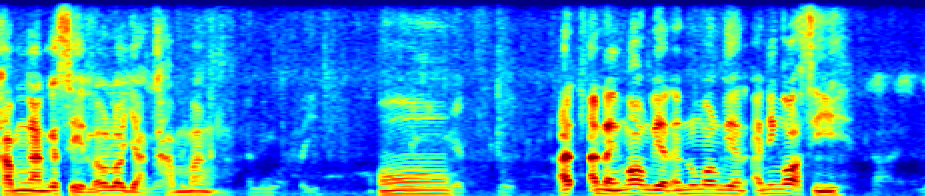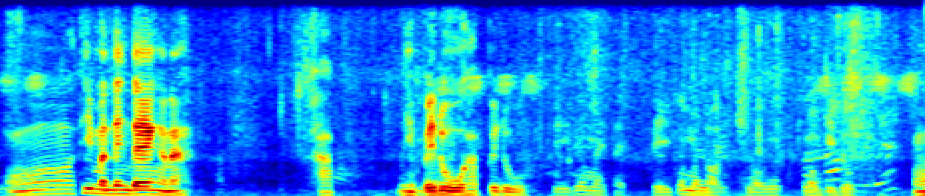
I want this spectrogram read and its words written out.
ทำงานเกษตรแล้วเราอยากทำมั่งอันนี้หัวสีอ๋อเม็ดลูกอันอันไหนเงาะโรงเรียนอันนู้นเงาะโรงเรียน อันนี้เงาะสีใช่อันนี้อ๋อที่มันแดงๆอะนะครับนี่ไปดูครับไปดู สีก็ไม่แต่สีก็ไม่หล่อนลองลองกินดูอ๋อ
